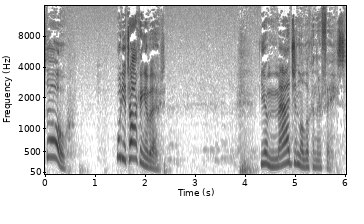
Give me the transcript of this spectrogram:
so, what are you talking about? You imagine the look on their face.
